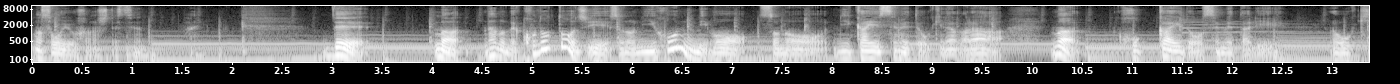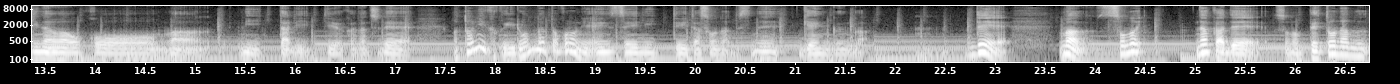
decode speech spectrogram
まあ、そういう話ですよね。はい、でまあなのでこの当時その日本にもその2回攻めておきながらまあ北海道を攻めたり沖縄をこう、まあ、に行ったりっていう形で、まあ、とにかくいろんなところに遠征に行っていたそうなんですね元軍が。でまあその中でそのベトナム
